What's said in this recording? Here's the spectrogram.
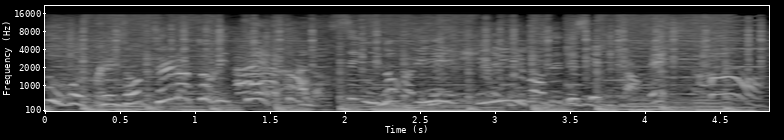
vous représentez l'autorité Alors, c'est une vais demander des explications.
